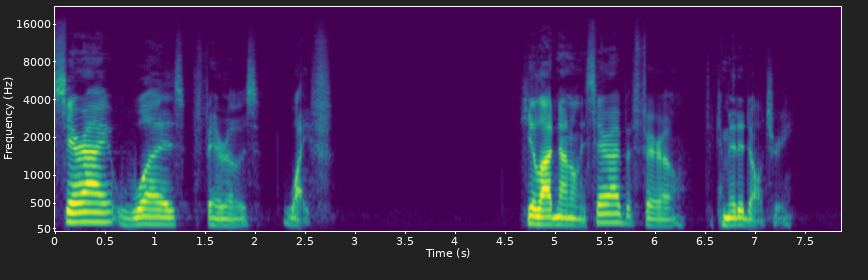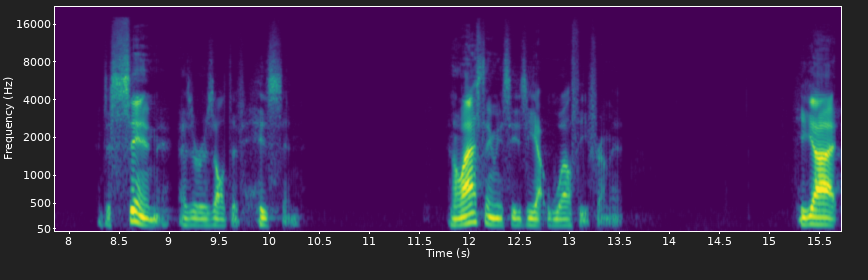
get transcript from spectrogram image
Sarai was Pharaoh's wife. He allowed not only Sarai, but Pharaoh to commit adultery and to sin as a result of his sin. And the last thing we see is he got wealthy from it. He got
